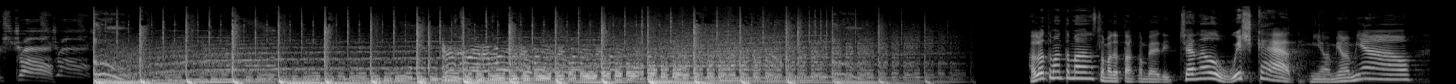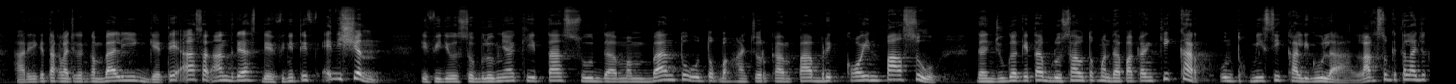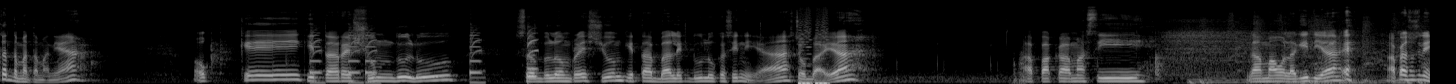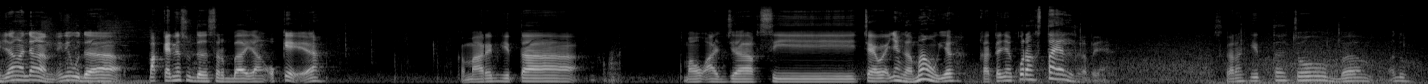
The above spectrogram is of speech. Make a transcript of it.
Halo teman-teman, selamat datang kembali di channel Wishcat. Miau miau miau. Hari ini kita akan lanjutkan kembali GTA San Andreas Definitive Edition. Di video sebelumnya kita sudah membantu untuk menghancurkan pabrik koin palsu dan juga kita berusaha untuk mendapatkan keycard untuk misi Caligula. Langsung kita lanjutkan teman-teman ya. Oke, kita resume dulu. Sebelum resume kita balik dulu ke sini ya. Coba ya. Apakah masih nggak mau lagi dia? Eh, apa yang ini? Jangan, jangan. Ini udah pakainya sudah serba yang oke ya. Kemarin kita mau ajak si ceweknya nggak mau ya. Katanya kurang style katanya. Sekarang kita coba, aduh.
